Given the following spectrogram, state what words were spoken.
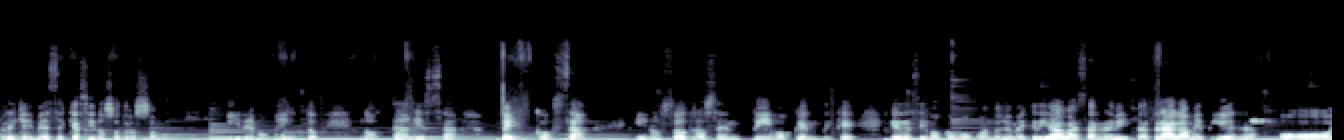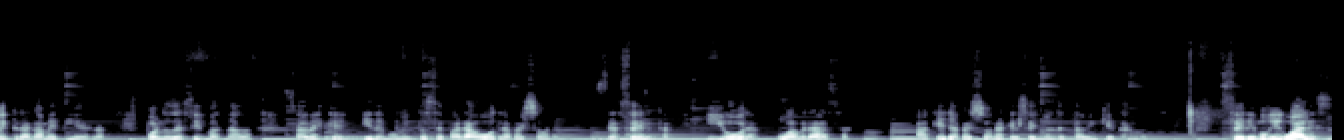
Pero es que hay veces que así nosotros somos. Y de momento nos dan esa pescosa y nosotros sentimos que, que, decimos como cuando yo me criaba esa revista, trágame tierra, hoy trágame tierra, por no decir más nada. ¿Sabes qué? Y de momento se para otra persona, se acerca y ora o abraza a aquella persona que el Señor te estaba inquietando. ¿Seremos iguales?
